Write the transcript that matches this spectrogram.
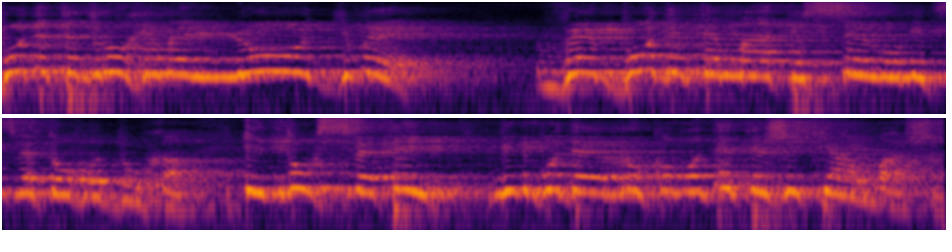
будете другими людьми. Ви будете мати силу від Святого Духа. І Дух Святий, Він буде руководити життям вашим.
